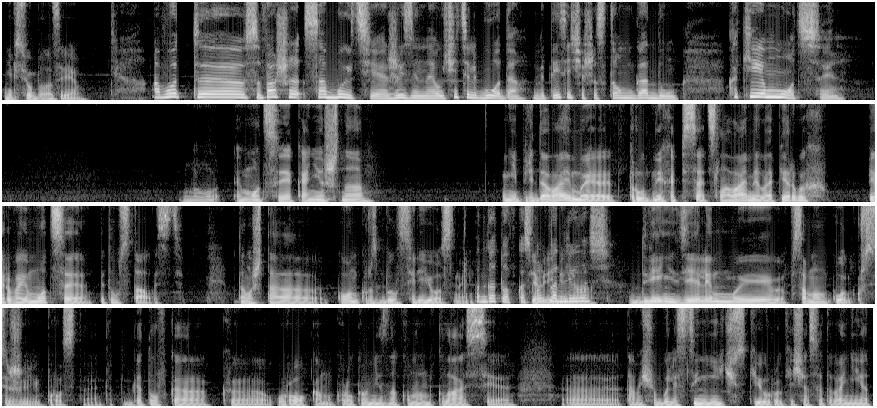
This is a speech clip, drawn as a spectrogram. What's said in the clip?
не все было зря. А вот э, ваше событие, жизненное учитель года в 2006 году, какие эмоции? Ну, эмоции, конечно, непередаваемые, трудно их описать словами. Во-первых, первая эмоция — это усталость потому что конкурс был серьезный. Подготовка сколько времена. длилась? Две недели мы в самом конкурсе жили просто. Это подготовка к урокам, к урокам в незнакомом классе. Э, там еще были сценические уроки, сейчас этого нет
